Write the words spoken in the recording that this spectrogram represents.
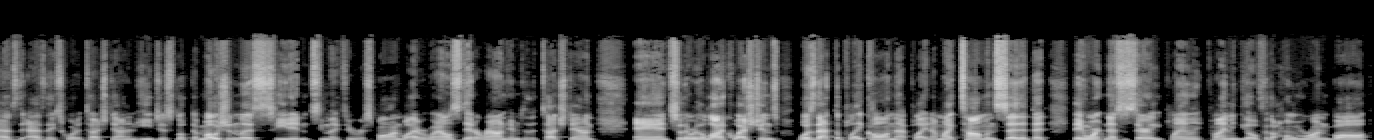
as as they scored a touchdown, and he just looked emotionless. He didn't seem like to respond while everyone else did around him to the touchdown, and so there was a lot of questions. Was that the play call on that play? Now, Mike Tomlin said that that they weren't necessarily planning planning to go for the home run ball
